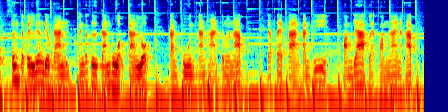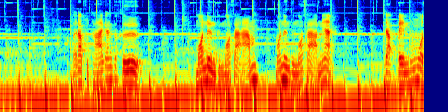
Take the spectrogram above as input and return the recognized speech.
.6 ซึ่งจะเป็นเรื่องเดียวกัน นั่นก็คือการบวก การลบ การคูณ การหารจำนวนนับ จะแตกต่างกันที่ความยากและความง่ายนะครับ ระดับสุดท้ายกันก็คือม .1 ถึงม .3 ม .1 ถึงม .3 เนี่ยจะเป็นทั้งหมด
